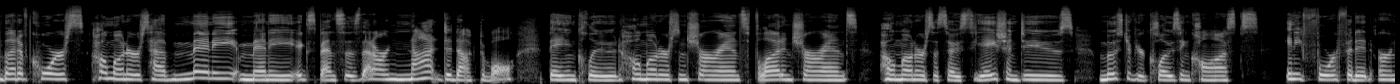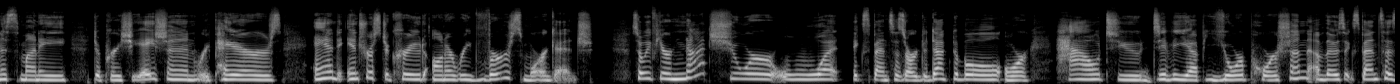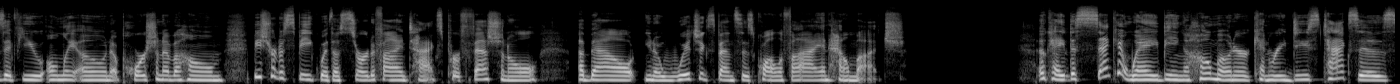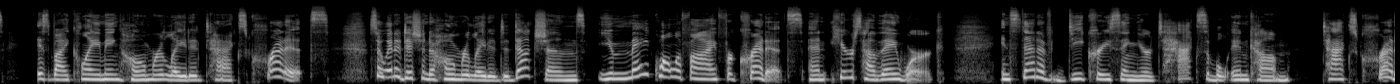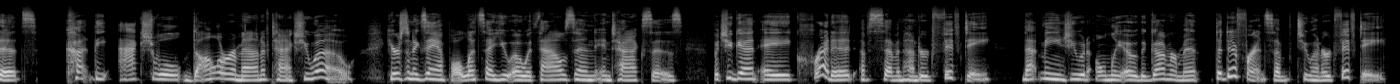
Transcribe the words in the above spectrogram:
But of course, homeowners have many, many expenses that are not deductible. They include homeowners insurance, flood insurance, homeowners association dues, most of your closing costs, any forfeited earnest money, depreciation, repairs, and interest accrued on a reverse mortgage. So, if you're not sure what expenses are deductible or how to divvy up your portion of those expenses if you only own a portion of a home, be sure to speak with a certified tax professional about, you know, which expenses qualify and how much. Okay, the second way being a homeowner can reduce taxes is by claiming home related tax credits. So, in addition to home related deductions, you may qualify for credits, and here's how they work. Instead of decreasing your taxable income, tax credits cut the actual dollar amount of tax you owe. Here's an example. Let's say you owe 1000 in taxes, but you get a credit of 750. That means you would only owe the government the difference of 250.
